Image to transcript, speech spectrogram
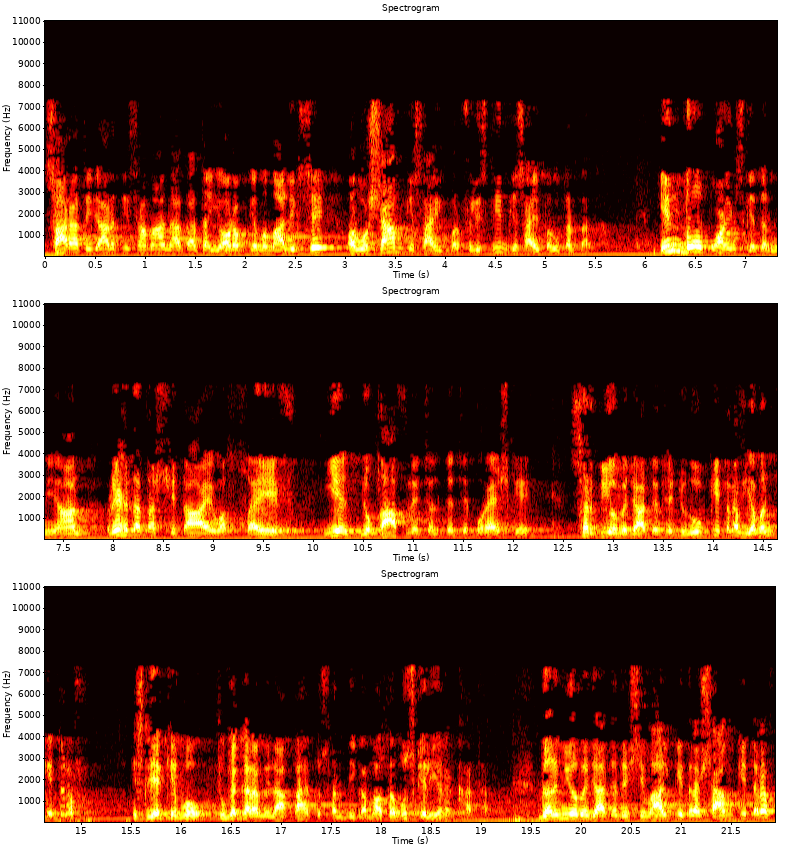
سارا تجارتی سامان آتا تھا یورپ کے ممالک سے اور وہ شام کے ساحل پر، فلسطین کے ساحل پر اترتا تھا۔ ان دو پوائنٹس کے درمیان رحلت شتائے و سیف یہ جو قافلے چلتے تھے قریش کے، سردیوں میں جاتے تھے جنوب کی طرف، یمن کی طرف۔ اس لیے کہ وہ چونکہ گرم علاقہ ہے تو سردی کا موسم اس کے لیے رکھا تھا۔ گرمیوں میں جاتے تھے شمال کی طرف، شام کی طرف،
